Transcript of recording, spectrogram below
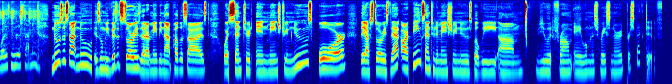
what is news? That's not news. News that's not news is when we visit stories that are maybe not publicized or centered in mainstream news, or they are stories that are being centered in mainstream news, but we um, view it from a womanist race nerd perspective.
